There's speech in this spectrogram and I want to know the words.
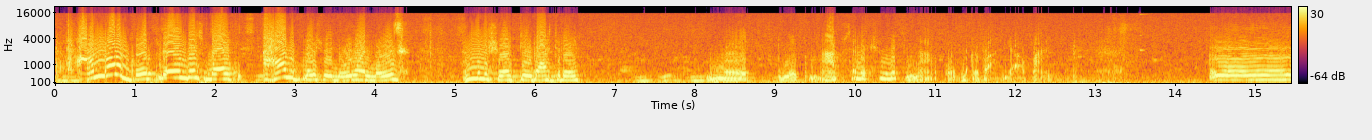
I'm not a good player in this, but I have a place where no one knows. I'm gonna show it to you guys today Make, make map selection with map. Oh, okay, fine. Yeah, fine. Uh,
